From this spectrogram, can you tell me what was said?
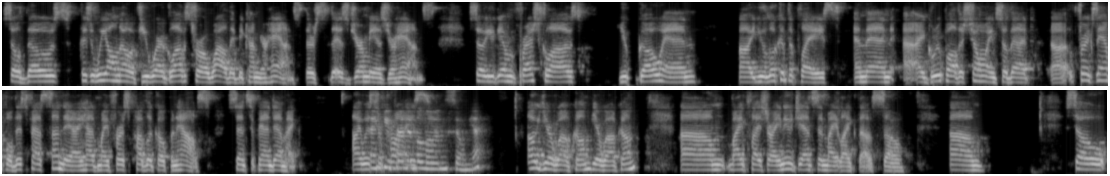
So those, because we all know if you wear gloves for a while, they become your hands. There's as germy as your hands. So you give them fresh gloves. You go in. Uh, you look at the place, and then I group all the showings so that, uh, for example, this past Sunday I had my first public open house since the pandemic. I was Thank surprised. you for the balloon, Sonia. Oh, you're welcome. You're welcome. Um, my pleasure. I knew Jensen might like those. So, um, so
